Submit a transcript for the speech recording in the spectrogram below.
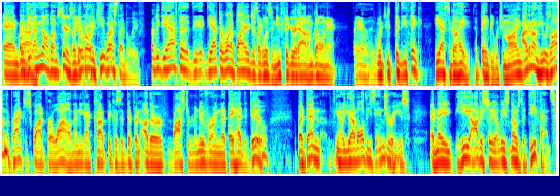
and Or do you, uh, I'm no, but I'm serious. Like they going to Key West, I believe. I mean, do you have to? Do you, do you have to run it by her? Just like, listen, you figure it out. I'm going there. Uh, Would you, do you think he has to go? Hey, baby, would you mind? I don't know. He was on the practice squad for a while, and then he got cut because of different other roster maneuvering that they had to do. But then, you know, you have all these injuries, and they he obviously at least knows the defense.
